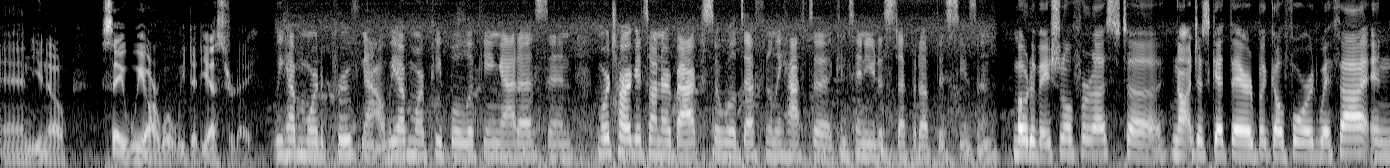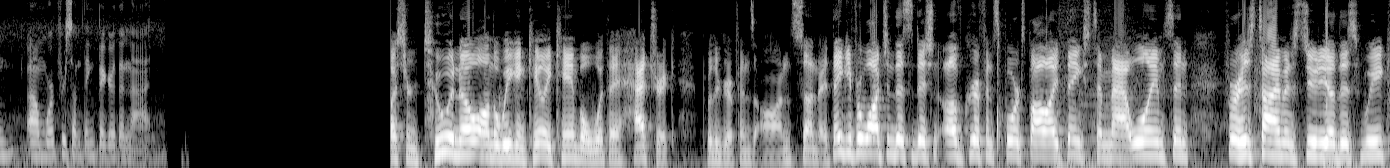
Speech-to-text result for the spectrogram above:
and you know say we are what we did yesterday. We have more to prove now. We have more people looking at us and more targets on our backs, so we'll definitely have to continue to step it up this season. Motivational for us to not just get there, but go forward with that and um, work for something bigger than that. Western 2 0 on the weekend. Kaylee Campbell with a hat trick for the Griffons on Sunday. Thank you for watching this edition of Griffon Sports Spotlight. Thanks to Matt Williamson for his time in studio this week.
